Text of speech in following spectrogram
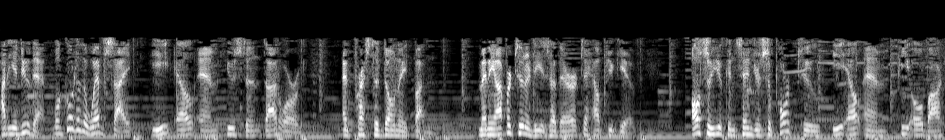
How do you do that? Well, go to the website elmhouston.org and press the donate button. Many opportunities are there to help you give. Also, you can send your support to ELM PO Box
